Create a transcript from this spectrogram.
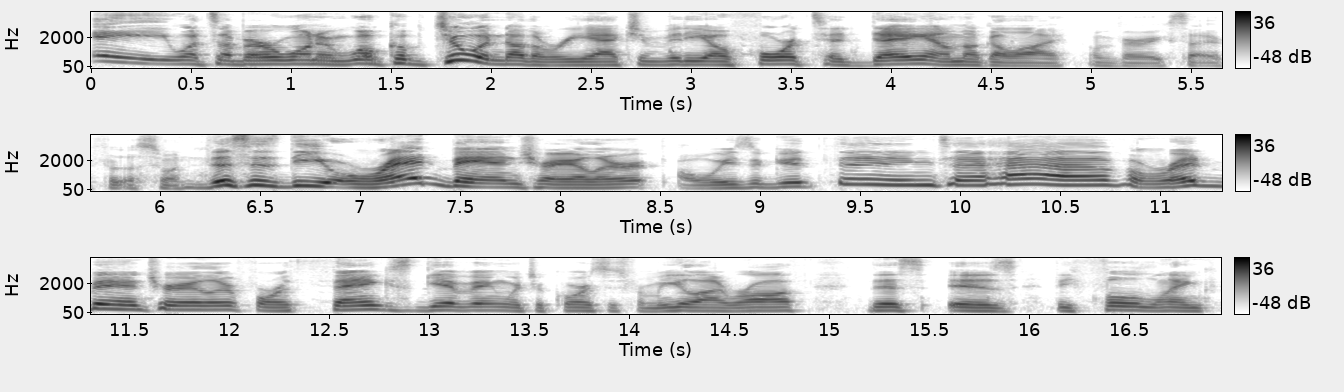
Hey, what's up everyone and welcome to another reaction video for today. I'm not gonna lie, I'm very excited for this one. This is the Red Band trailer. Always a good thing to have a Red Band trailer for Thanksgiving, which of course is from Eli Roth. This is the full-length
